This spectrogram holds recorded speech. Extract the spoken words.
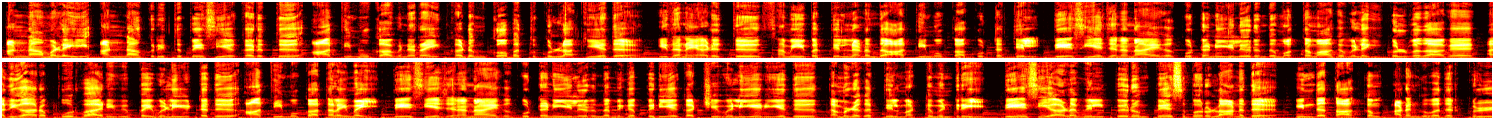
அண்ணாமலை அண்ணா குறித்து பேசிய கருத்து அதிமுகவினரை கடும் கோபத்துக்குள்ளாக்கியது. இதனை அடுத்து சமீபத்தில் நடந்த அதிமுக கூட்டத்தில் தேசிய ஜனநாயக கூட்டணியிலிருந்து மொத்தமாக விலகிக் கொள்வதாக அதிகாரப்பூர்வ அறிவிப்பை வெளியிட்டது அதிமுக தலைமை. தேசிய ஜனநாயக கூட்டணியில் இருந்த மிகப்பெரிய கட்சி வெளியேறியது தமிழகத்தில் மட்டுமின்றி தேசிய அளவில் பெரும் பேசுபொருளானது. இந்த தாக்கம் அடங்குவதற்குள்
